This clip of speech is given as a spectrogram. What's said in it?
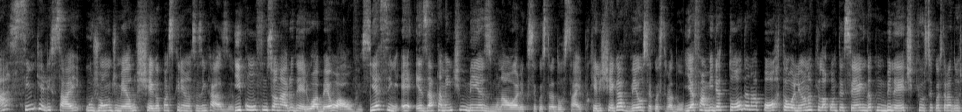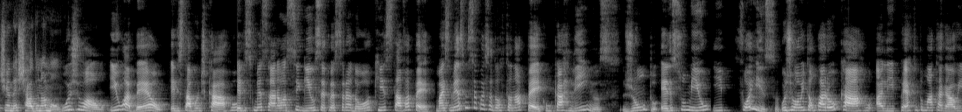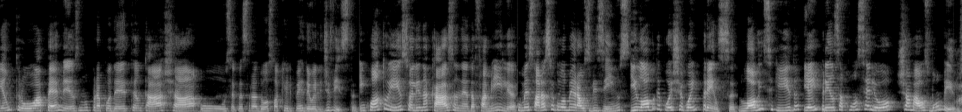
Assim que ele sai, o João de Melo chega com as crianças em casa. E com o funcionário dele, o Abel Alves. E assim, é exatamente mesmo na hora que o sequestrador sai, porque ele chega a ver o sequestrador. E a família toda na porta olhando aquilo acontecer, ainda com um bilhete que o sequestrador tinha deixado na mão. O João e o Abel, eles estavam de carro, eles começaram a seguir o sequestrador que estava a pé. Mas mesmo o sequestrador estando a pé e com Carlinhos junto, ele sumiu e foi isso. O João então parou o carro ali perto do matagal e entrou a pé mesmo para poder tentar achar o sequestrador, só que ele perdeu ele de vista. Enquanto isso, ali na casa, né, da família, começaram a se aglomerar os vizinhos e logo depois chegou a imprensa. Logo em seguida, e a imprensa aconselhou chamar os bombeiros.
